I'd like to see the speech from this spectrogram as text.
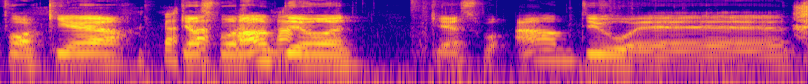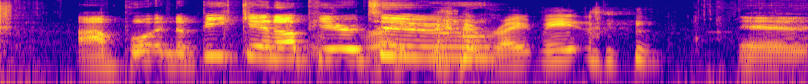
Fuck yeah. Guess what I'm doing? Guess what I'm doing? I'm putting a beacon up here too. right, mate? Yeah.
